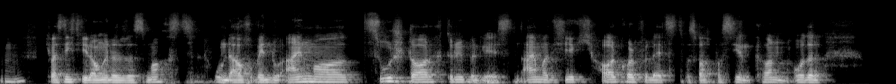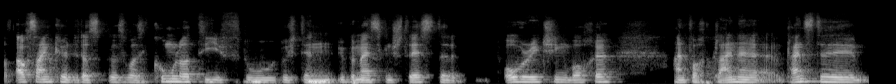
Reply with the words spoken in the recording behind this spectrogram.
Mhm. Ich weiß nicht, wie lange du das machst. Und auch wenn du einmal zu stark drüber gehst und einmal dich wirklich hardcore verletzt, was auch passieren kann, oder was auch sein könnte, dass, dass quasi kumulativ du durch den übermäßigen Stress der Overreaching-Woche einfach kleine, kleinste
